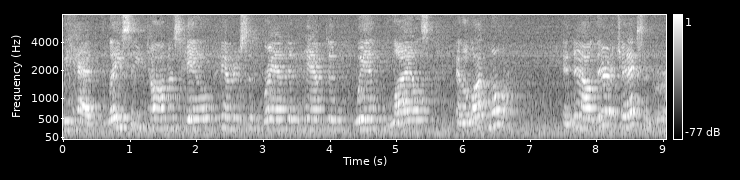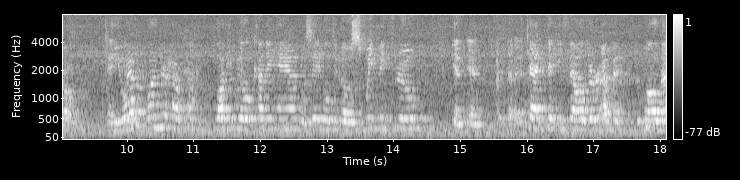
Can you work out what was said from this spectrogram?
We had Lacey, Thomas, Hill, Henderson, Brandon, Hampton, Wynn, Lyles, and a lot more. And now they're at Jacksonboro, and you ever wonder how come Bloody Bill Cunningham was able to go sweeping through and, and attack Dickie Felder up at the Walnut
